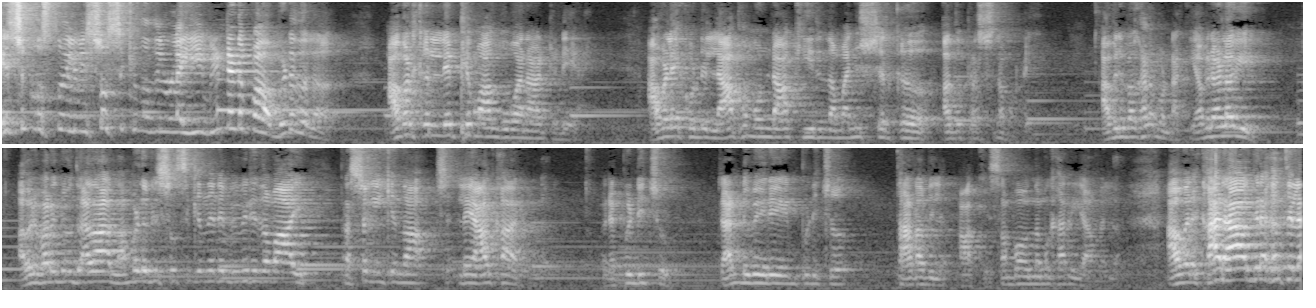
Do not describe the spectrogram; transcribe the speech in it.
യേശു ക്രിസ്തുവിൽ വിശ്വസിക്കുന്നതിലുള്ള ഈ വീണ്ടെടുപ്പ് വിടുതൽ അവൾക്ക് ലഭ്യമാകുവാനായിട്ടിടയായി. അവളെ കൊണ്ട് ലാഭമുണ്ടാക്കിയിരുന്ന മനുഷ്യർക്ക് അത് പ്രശ്നമായി. അവർ ബഹളമുണ്ടാക്കി അവരളകി അവർ പറഞ്ഞു അതാ നമ്മൾ വിശ്വസിക്കുന്നതിന് വിപരീതമായി പ്രസംഗിക്കുന്ന ചില ആൾക്കാരുണ്ട്. അവരെ പിടിച്ചു രണ്ടുപേരെയും പിടിച്ചു തടവിൽ ആക്കി. സംഭവം നമുക്കറിയാമല്ലോ. അവർ കാരാഗ്രഹത്തിൽ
